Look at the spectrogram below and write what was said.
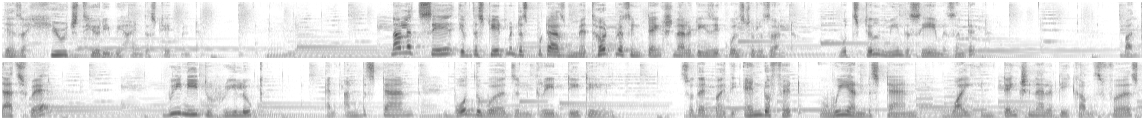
there's a huge theory behind the statement. Now let's say if the statement is put as method plus intentionality is equals to result, would still mean the same, isn't it? But that's where we need to relook and understand both the words in great detail so that by the end of it, we understand why intentionality comes first,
